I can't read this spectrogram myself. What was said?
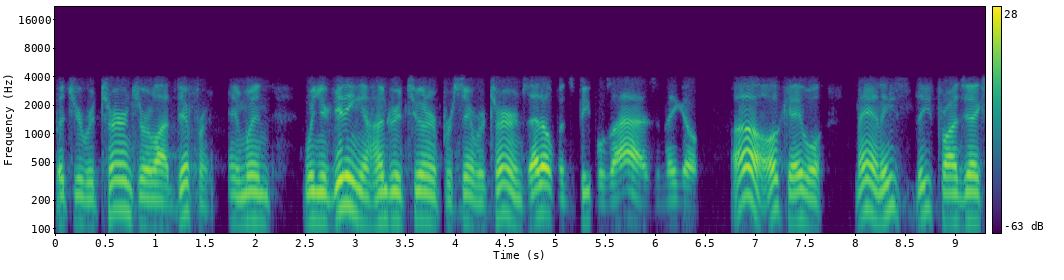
but your returns are a lot different. And when when you're getting 100, 200 percent returns, that opens people's eyes, and they go, "Oh, okay, well, man, these these projects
